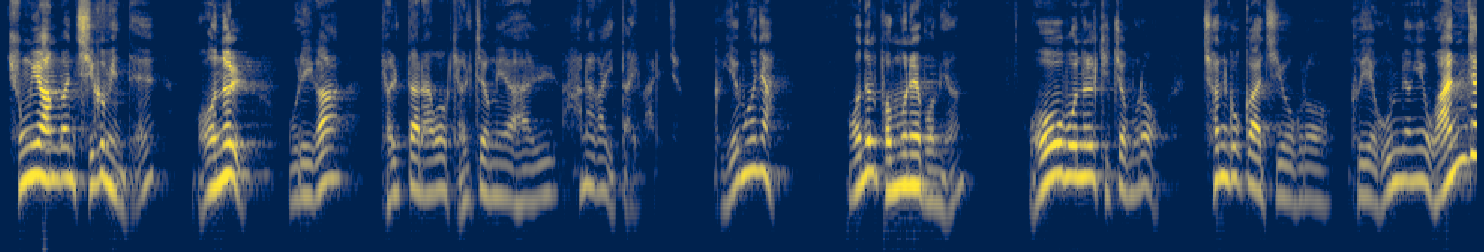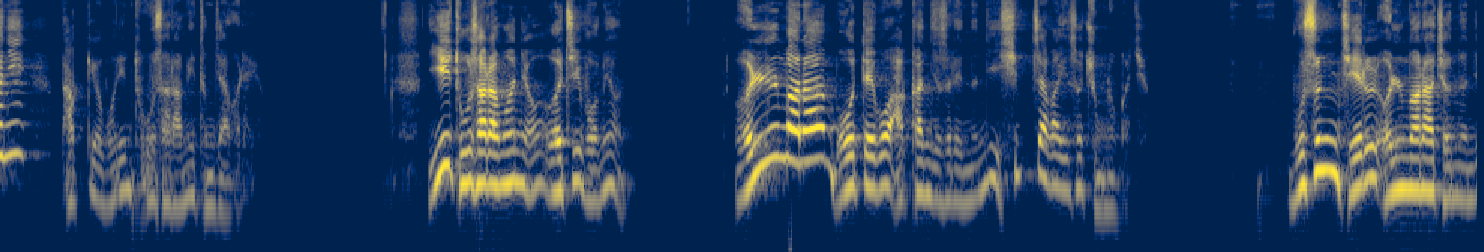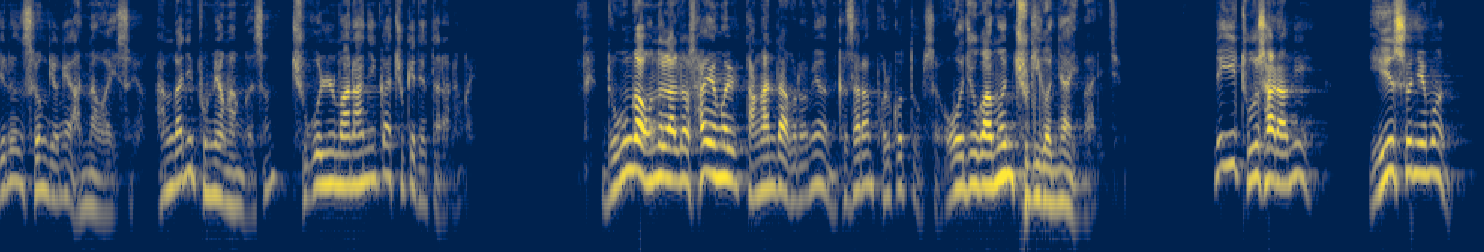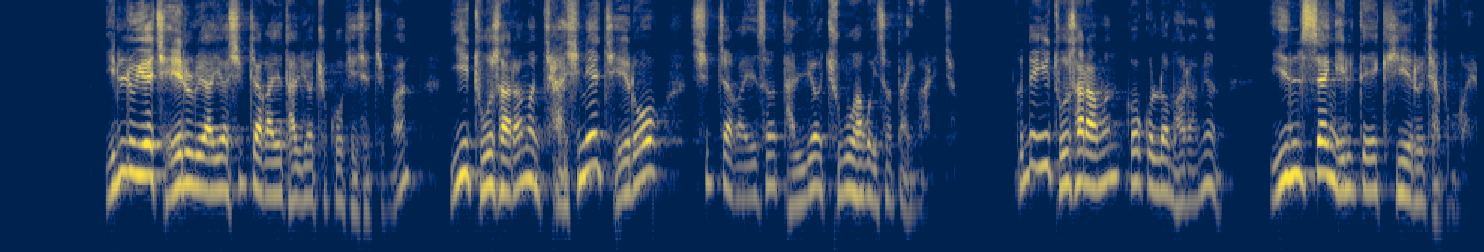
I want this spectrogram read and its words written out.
중요한 건 지금인데 오늘 우리가 결단하고 결정해야 할 하나가 있다 이 말이죠. 그게 뭐냐? 오늘 본문에 보면 5분을 기점으로 천국과 지옥으로 그의 운명이 완전히 바뀌어버린 두 사람이 등장을 해요. 이 두 사람은요, 어찌 보면 얼마나 못되고 악한 짓을 했는지 십자가에서 죽는 거죠. 무슨 죄를 얼마나 졌는지는 성경에 안 나와 있어요. 한 가지 분명한 것은 죽을 만하니까 죽게 됐다라는 거예요. 누군가 오늘날도 사형을 당한다 그러면 그 사람 볼 것도 없어요. 오죽하면 죽이겠냐 이 말이죠. 근데 이 두 사람이 예수님은 인류의 죄를 위하여 십자가에 달려 죽고 계셨지만 이 두 사람은 자신의 죄로 십자가에서 달려 죽어하고 있었다 이 말이죠. 근데 이 두 사람은 거꾸로 말하면 일생일대의 기회를 잡은 거예요.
